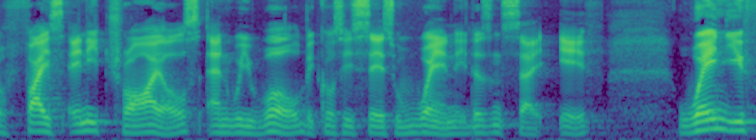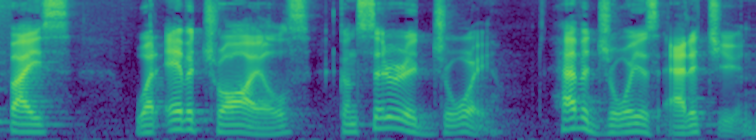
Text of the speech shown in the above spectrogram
or face any trials, and we will, because he says when, he doesn't say if, when you face whatever trials, consider it joy. Have a joyous attitude.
